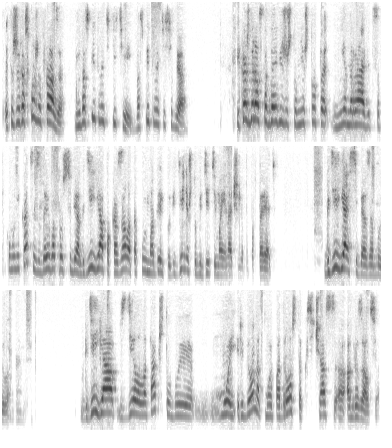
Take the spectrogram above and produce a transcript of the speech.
это же расхожая фраза. Не воспитывайте детей, воспитывайте себя. И каждый раз, когда я вижу, что мне что-то не нравится в коммуникации, задаю вопрос себе, а где я показала такую модель поведения, чтобы дети мои начали это повторять? Где я себя забыла? Где я сделала так, чтобы мой ребенок, мой подросток сейчас э, огрызался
